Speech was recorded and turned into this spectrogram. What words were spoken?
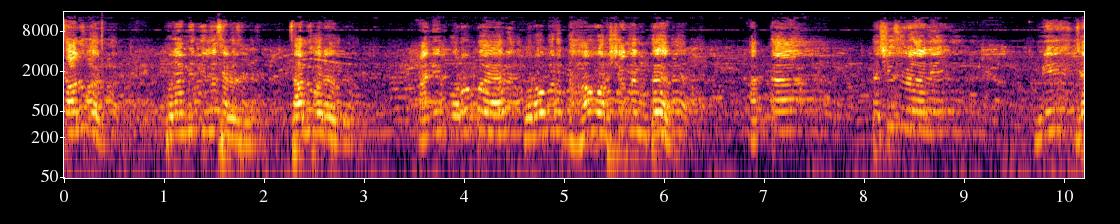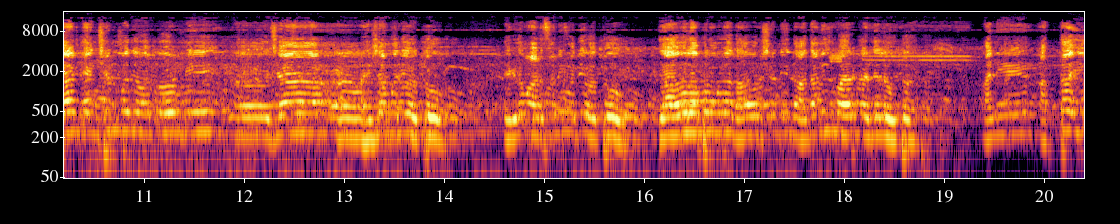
चालू कर. तुला मी तिला सगळं चालू करत आणि बरोबर बरोबर दहा वर्षानंतर आत्ता तशीच वेळ आली. मी ज्या टेन्शनमध्ये होतो मी ज्या ह्याच्यामध्ये होतो एकदम अडचणीमध्ये होतो त्यावेळेला पण मला दहा वर्षांनी दादानीच बाहेर काढलेलं होतं. आणि आत्ताही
